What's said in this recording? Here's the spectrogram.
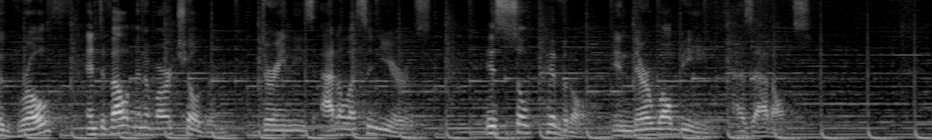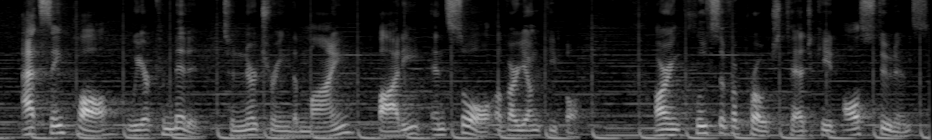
The growth and development of our children during these adolescent years is so pivotal in their well-being as adults. At St. Paul, we are committed to nurturing the mind, body, and soul of our young people. Our inclusive approach to educate all students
